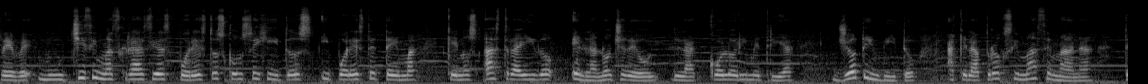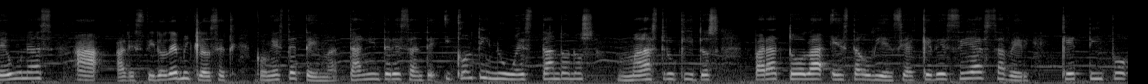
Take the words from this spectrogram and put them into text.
Rebe. Muchísimas gracias por estos consejitos y por este tema que nos has traído en la noche de hoy, la colorimetría. Yo te invito a que la próxima semana te unas al estilo de mi closet con este tema tan interesante y continúes dándonos más truquitos para toda esta audiencia que desea saber qué tipo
